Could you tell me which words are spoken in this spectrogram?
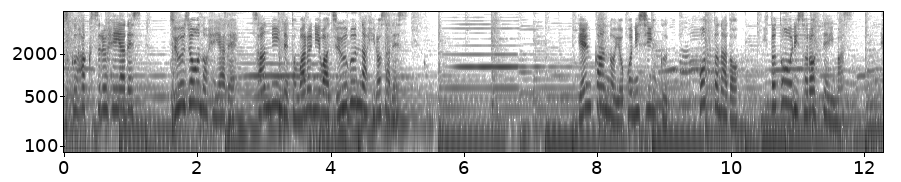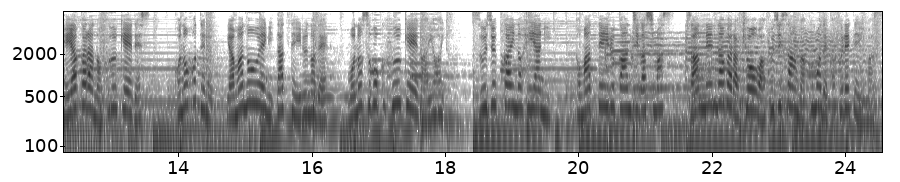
宿泊する部屋です。10畳の部屋で3人で泊まるには十分な広さです。玄関の横にシンクポットなど一通り揃っています。部屋からの風景です。このホテル山の上に立っているのでものすごく風景が良い。数十階の部屋に泊まっている感じがします。残念ながら今日は富士山が雲で隠れています。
